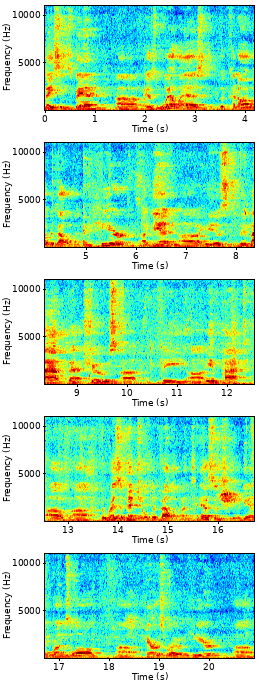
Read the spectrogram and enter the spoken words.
Mason's Bend, as well as the Kanawha development. And here again uh, is the map that shows uh, the uh, impact of uh, the residential development. In essence, again, runs along uh, Harris Road here, uh,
